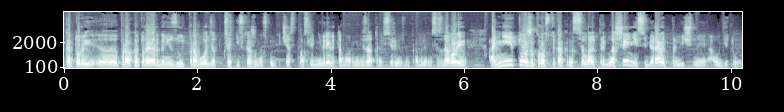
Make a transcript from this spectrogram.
который, э, про, которые организуют, проводят, кстати, не скажу, насколько часто в последнее время, там у организаторов серьезные проблемы со здоровьем, они тоже просто как рассылают приглашения и собирают приличные аудитории.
